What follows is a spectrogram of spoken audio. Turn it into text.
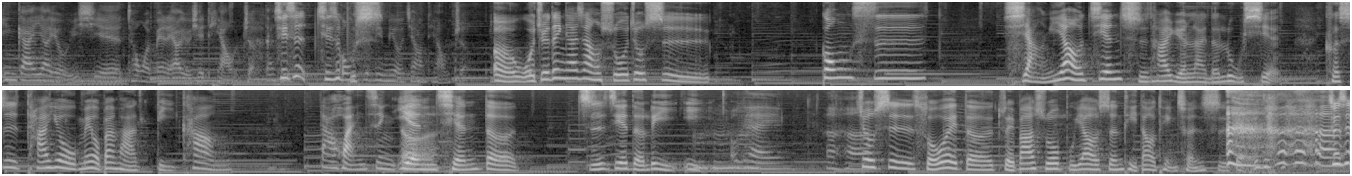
应该要有一些通文面的要有一些调整。但其实其实不是，并没有这样调整。呃，我觉得应该这样说，就是公司想要坚持他原来的路线，可是他又没有办法抵抗。大环境眼前的直接的利益，OK，就是所谓的嘴巴说不要，身体倒挺诚实的，就是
